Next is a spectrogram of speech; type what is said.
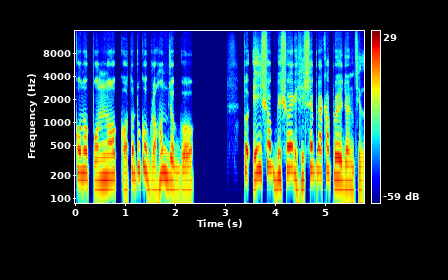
কোনো পণ্য কতটুকু গ্রহণযোগ্য? তো এই সব বিষয়ের হিসেব রাখা প্রয়োজন ছিল।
